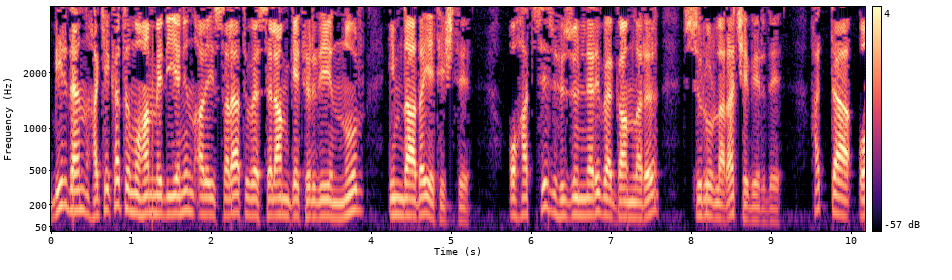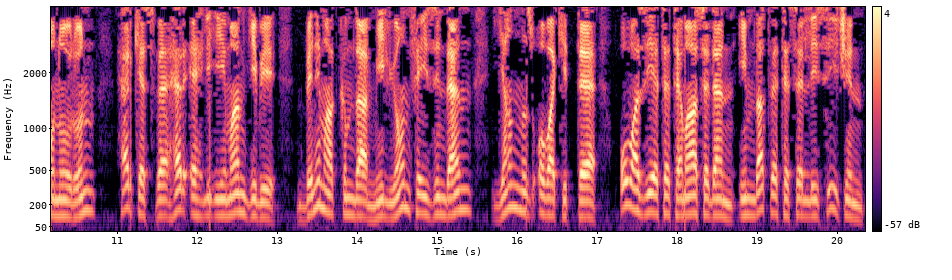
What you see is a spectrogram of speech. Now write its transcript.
Birden hakikati Muhammediyenin aleyhissalatu vesselam getirdiği nur imdada yetişti. O hadsiz hüzünleri ve gamları sürurlara çevirdi. Hatta o nurun herkes ve her ehli iman gibi benim hakkımda milyon feyzinden yalnız o vakitte o vaziyete temas eden imdat ve tesellisi için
